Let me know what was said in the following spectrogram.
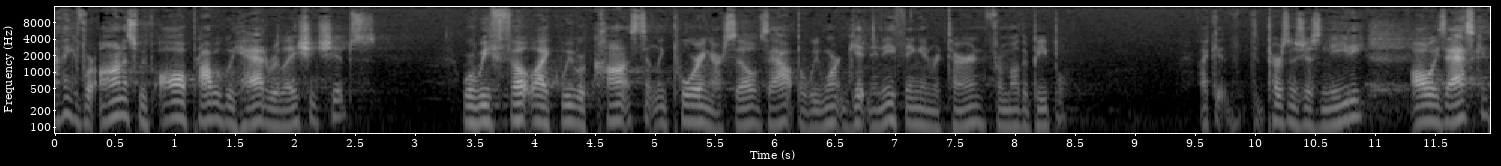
I think if we're honest, we've all probably had relationships where we felt like we were constantly pouring ourselves out, but we weren't getting anything in return from other people. Like the person was just needy, always asking.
